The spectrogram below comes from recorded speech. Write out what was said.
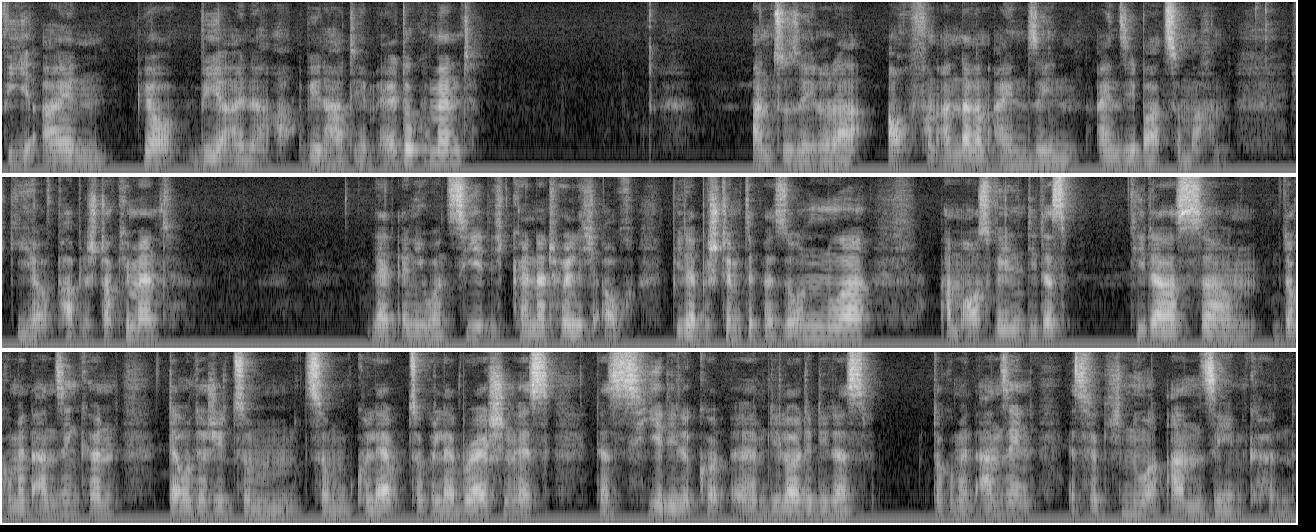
wie ein, ja, wie eine, wie ein HTML-Dokument anzusehen oder auch von anderen einsehen, einsehbar zu machen. Ich gehe hier auf Publish Document, Let Anyone See It. Ich kann natürlich auch wieder bestimmte Personen nur ähm, auswählen, die das, die das ähm, Dokument ansehen können. Der Unterschied zum, zum Collab zur Collaboration ist, dass hier die, äh, die Leute, die das Dokument ansehen, es wirklich nur ansehen können.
